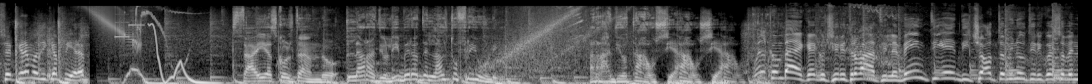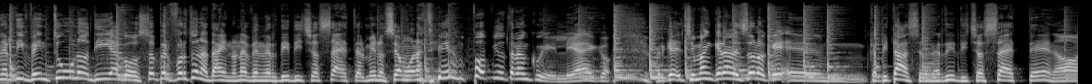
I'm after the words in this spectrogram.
cercheremo di capire. Stai ascoltando la radio libera dell'Alto Friuli. Radio Tausia. Tausia. Welcome back, eccoci ritrovati le 20 e 18 minuti di questo venerdì 21 di agosto. Per fortuna dai, non è venerdì 17, almeno siamo un attimino un po' più tranquilli, ecco. Perché ci mancherebbe solo che eh, capitasse venerdì 17, no?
